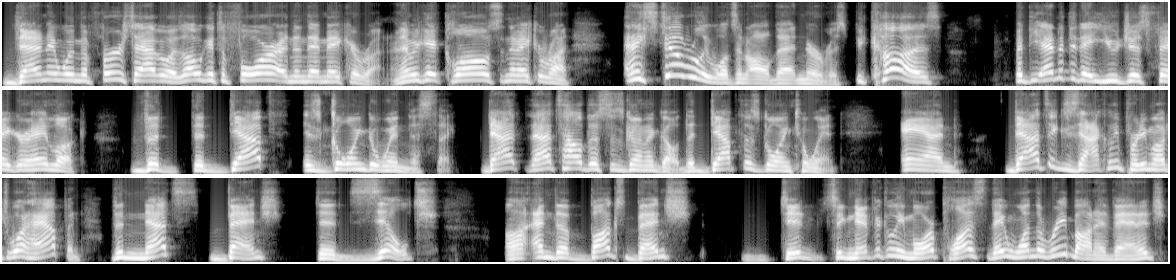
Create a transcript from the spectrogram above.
Then they, when the first half it was, oh, we get to four, and then they make a run. And then we get close and they make a run. And I still really wasn't all that nervous because at the end of the day, you just figure, hey, look, the the depth is going to win this thing. That that's how this is going to go. The depth is going to win. And that's exactly pretty much what happened. The Nets bench did zilch, uh, and the Bucks bench did significantly more. Plus, they won the rebound advantage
